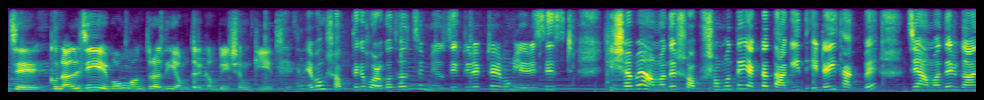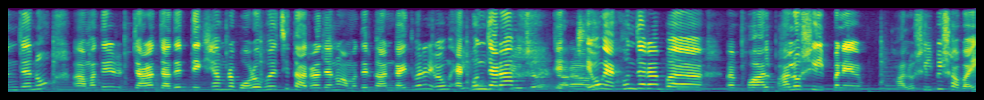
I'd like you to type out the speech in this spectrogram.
যে কুনালজি এবং অন্তরাদি আমাদের কম্পিটিশন গিয়েছে। এবং সব থেকে বড় কথা হচ্ছে মিউজিক ডিরেক্টর এবং লিরিসিস্ট হিসাবে আমাদের সবসময়তেই একটা তাগিদ এটাই থাকবে যে আমাদের গান যেন আমাদের যারা যাদের দেখে আমরা বড় হয়েছি তারা যেন আমাদের গান গাইতে পারেন এবং এখন যারা এবং এখন যারা ভালো শিল্পী মানে ভালো শিল্পী সবাই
